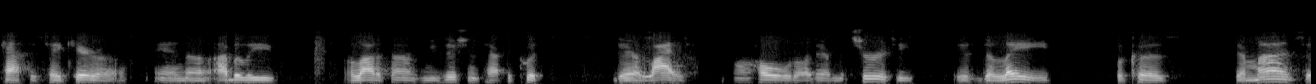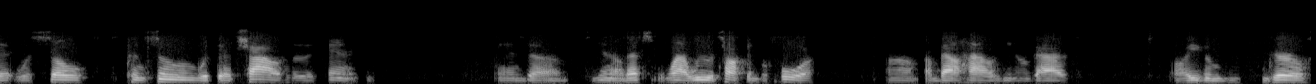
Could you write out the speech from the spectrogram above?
have to take care of. And uh, I believe a lot of times musicians have to put their life on hold or their maturity is delayed because their mindset was so consumed with their childhood fantasies. And, uh, you know, that's why we were talking before um, about how, you know, guys or even girls,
